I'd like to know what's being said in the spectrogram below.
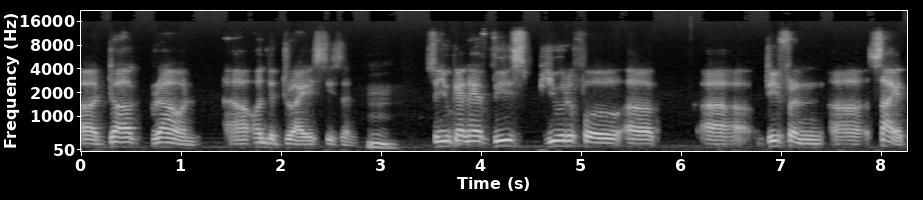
uh, dark brown uh, on the dry season. Hmm. So you can have this beautiful uh, uh, different uh, site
